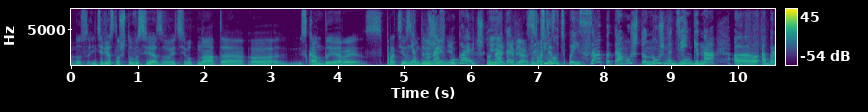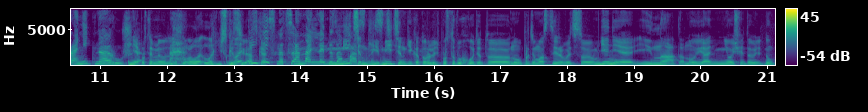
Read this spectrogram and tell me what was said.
ну, интересно, что вы связываете вот НАТО, э, Искандеры с протестным Нет, движением. Ну, нас пугают, что нет, надо нет, понимаю, затянуть протест... пояса, потому что нужно деньги на э, оборонительное оружие. Нет, просто логическая Но связка. это и есть национальная безопасность. Митинги, митинги, которые люди просто выходят, э, ну, продемонстрировать свое мнение, и НАТО. Ну, я не очень... Ну,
